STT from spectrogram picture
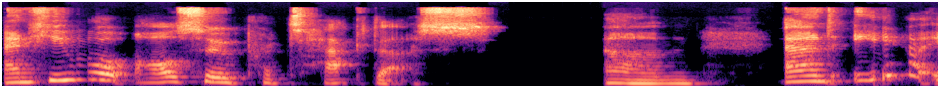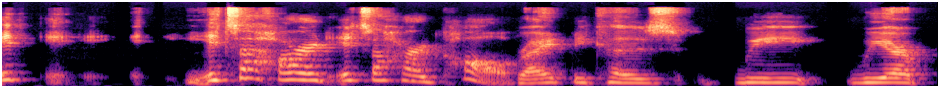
and He will also protect us. Um, and you know, it, it it's a hard it's a hard call, right? Because we we are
